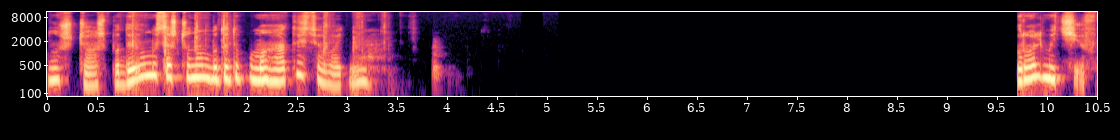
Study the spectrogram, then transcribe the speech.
Ну що ж, подивимося, що нам буде допомагати сьогодні. Король мечів.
